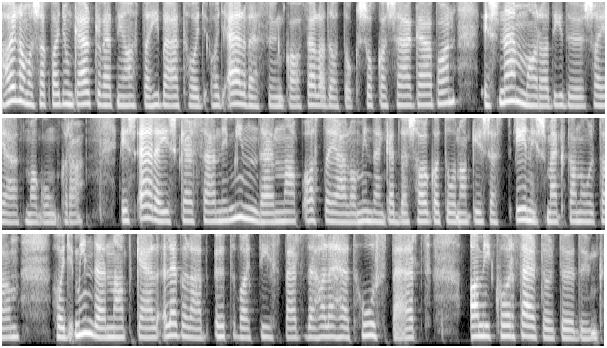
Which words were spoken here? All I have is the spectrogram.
hajlamosak vagyunk elkövetni azt a hibát, hogy, hogy elveszünk a feladatok sokaságában, és nem marad idő saját magunkra. És erre is kell szánni minden nap, azt ajánlom minden kedves hallgatónak, és ezt én is megtanultam, hogy minden nap kell legalább 5 vagy 10 perc, de ha lehet 20 perc amikor feltöltődünk.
